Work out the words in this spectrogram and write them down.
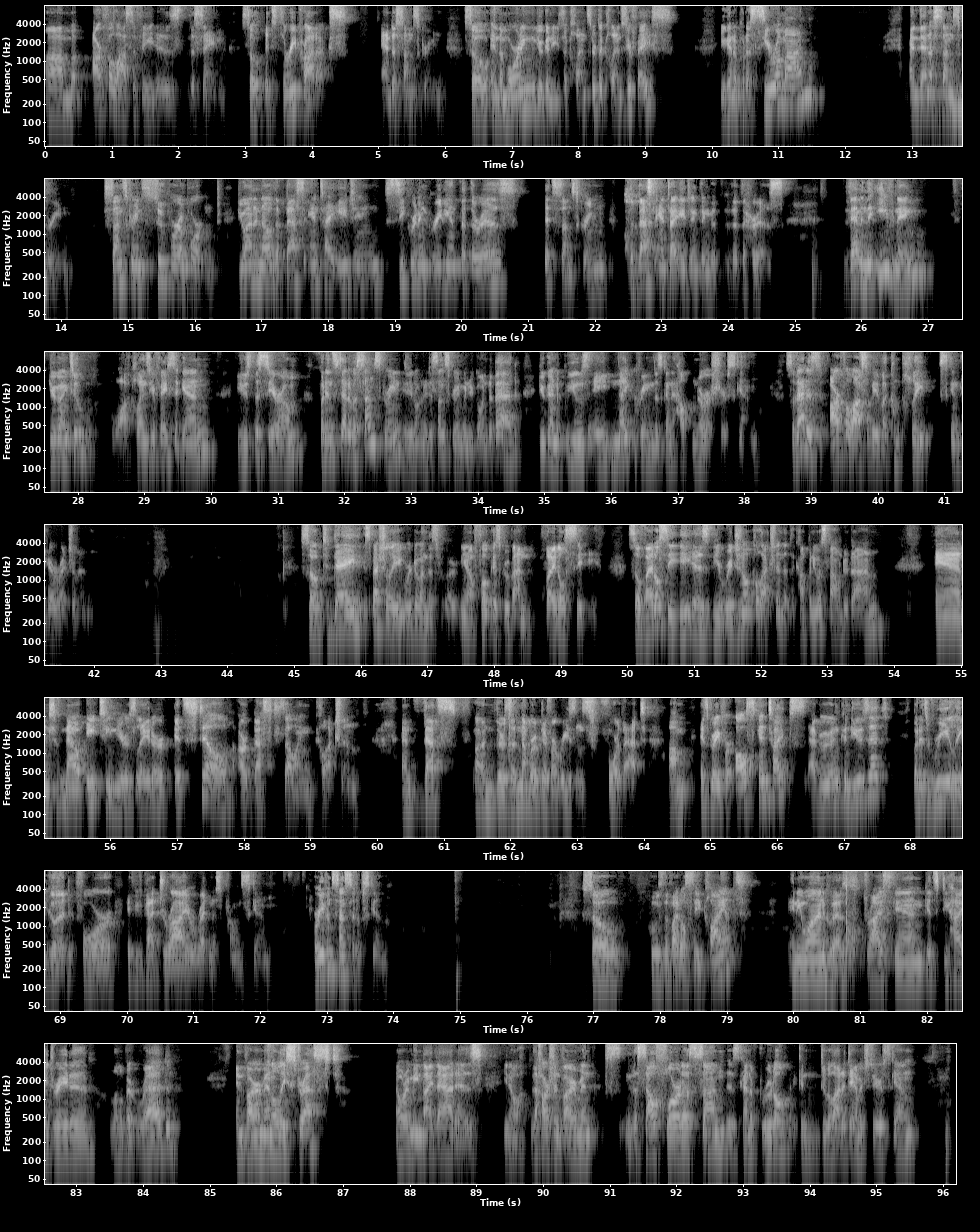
um, our philosophy is the same. So it's three products and a sunscreen. So in the morning, you're gonna use a cleanser to cleanse your face. You're gonna put a serum on and then a sunscreen. Sunscreen's super important. Do you wanna know the best anti-aging secret ingredient that there is? It's sunscreen, the best anti-aging thing that, that there is. Then in the evening, you're going to walk, cleanse your face again, use the serum, but instead of a sunscreen, because you don't need a sunscreen when you're going to bed, you're going to use a night cream that's going to help nourish your skin. So that is our philosophy of a complete skincare regimen. So today, especially, we're doing this, you know, focus group on Vital C. So Vital C is the original collection that the company was founded on. And now 18 years later, it's still our best selling collection. And that's And there's a number of different reasons for that. Um, it's great for all skin types. Everyone can use it, but it's really good for if you've got dry or redness prone skin or even sensitive skin. So who's the Vital C client? Anyone who has dry skin, gets dehydrated, a little bit red, environmentally stressed. And what I mean by that is, you know, the harsh environment, the South Florida sun is kind of brutal. It can do a lot of damage to your skin.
